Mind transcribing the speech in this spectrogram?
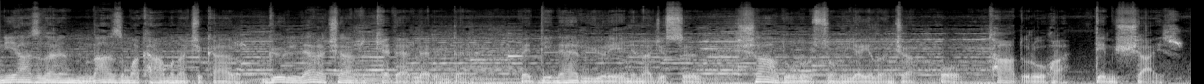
niyazların naz makamına çıkar, güller açar kederlerinde ve diner yüreğinin acısı, şad olursun yayılınca o ta ruha demiş şair.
